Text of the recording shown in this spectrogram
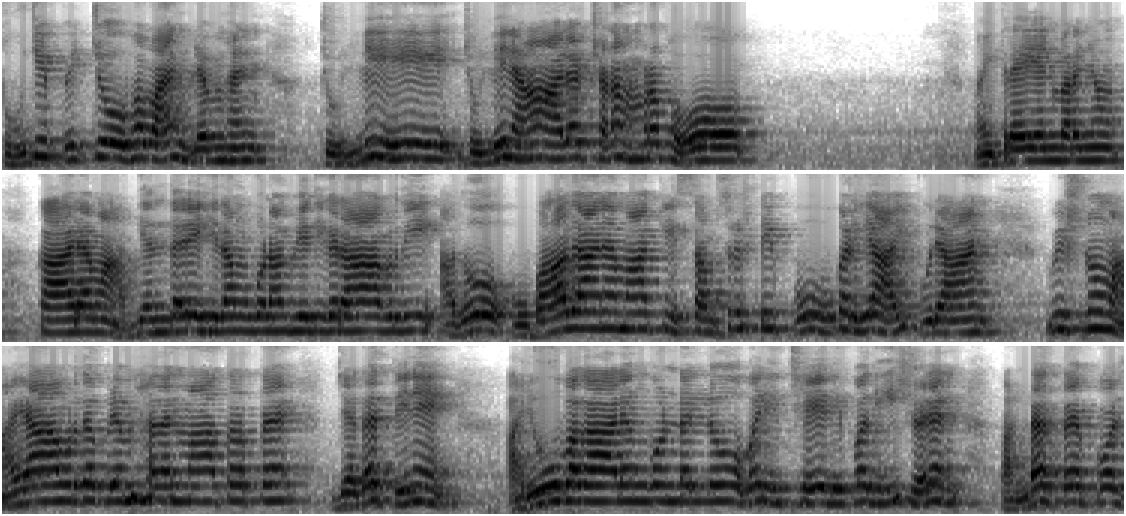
സൂചിപ്പിച്ചു ഭവാൻ ബ്രഹ്മൻ. ചൊല്ലി ചൊല്ലിനാലക്ഷണം പ്രഭോ. മൈത്രേയൻ പറഞ്ഞു കാലമാദ്യന്തരഹിതം ഗുണവ്യതികരാകൃതി അതോ ഉപാദാനമാക്കി സംസൃഷ്ടി പൂക്കളിയായി പുരാൻ. വിഷ്ണു മായാവൃത ബ്രഹ്മതന്മാത്രത്തെ ജഗത്തിനെ അരൂപകാലം കൊണ്ടല്ലോ പരിച്ഛേദിപ്പതീശ്വരൻ. പോൽ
